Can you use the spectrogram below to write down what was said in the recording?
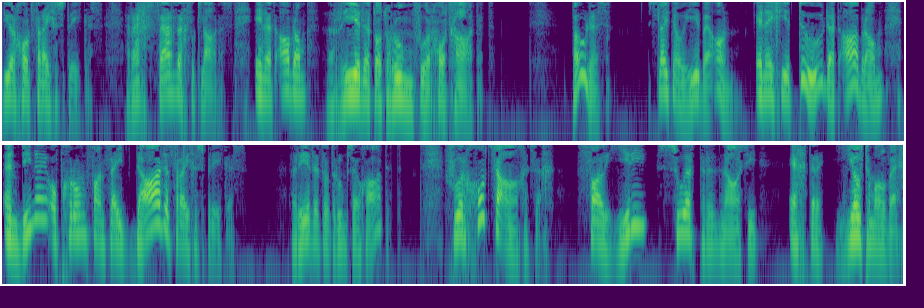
deur God vrygespreek is, regverdig verklaar is en dat Abraham rede tot roem voor God gehad het. Paulus sluit nou hierby aan en hy gee toe dat Abraham indien hy op grond van sy dade vrygespreek is, rede tot roem sou gehad het. Voor God se aangesig val hierdie soort redenasie egter heeltemal weg.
